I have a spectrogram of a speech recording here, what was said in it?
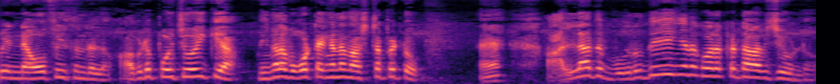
പിന്നെ ഓഫീസ് ഉണ്ടല്ലോ അവിടെ പോയി ചോദിക്കുക. നിങ്ങളെ വോട്ട് എങ്ങനെ നഷ്ടപ്പെട്ടു? ഏഹ് അല്ലാതെ വെറുതെ ഇങ്ങനെ കുറക്കേണ്ട ആവശ്യമുണ്ടോ?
